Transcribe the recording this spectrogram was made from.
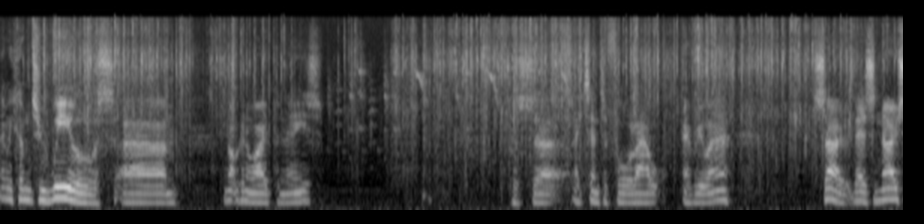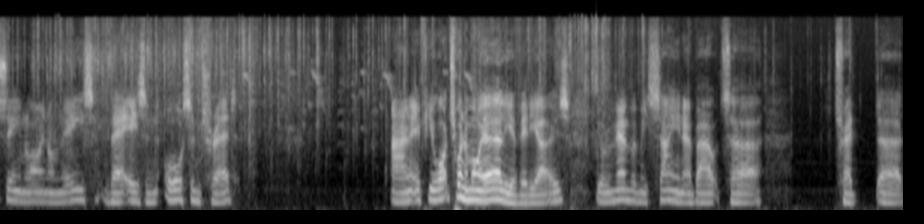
Then we come to wheels. Um, I'm not going to open these. because uh, they tend to fall out everywhere. So there's no seam line on these. There is an awesome tread. And if you watch one of my earlier videos, you'll remember me saying about uh, tread uh,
